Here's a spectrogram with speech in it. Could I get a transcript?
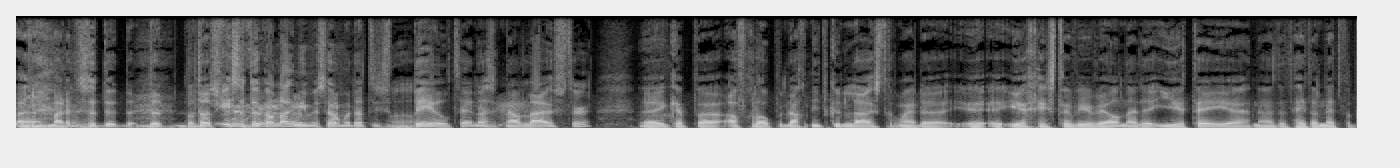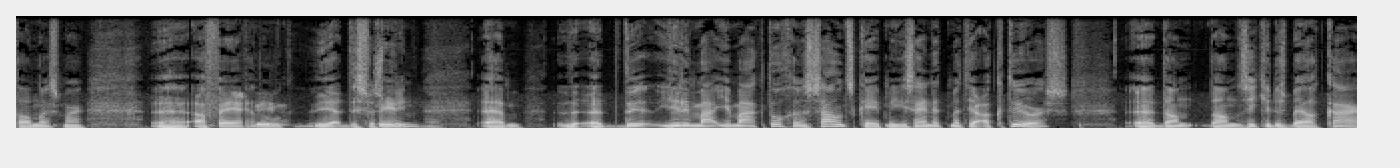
eh, maar dat is, het, de- de- de- dat is natuurlijk al lang niet meer zo, maar dat is het beeld. Hè? En als ik nou luister... eh, ik heb afgelopen nacht niet kunnen luisteren... maar de, eergisteren weer wel naar de IRT... eh, nou, dat heet dan net wat anders, maar eh, affaire. noem ik- Ja, de spin. spin, Ehm, de, eh, de- jullie ma je maakt toch een soundscape. Maar je zei net met de acteurs... eh, dan, dan zit je dus bij elkaar.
